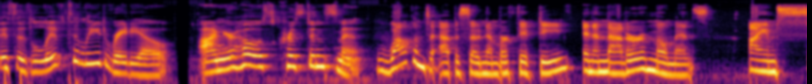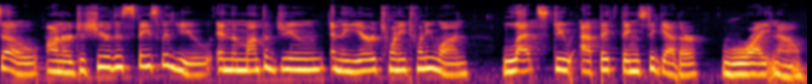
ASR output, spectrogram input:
This is Live to Lead Radio. I'm your host, Kristen Smith. Welcome to episode number 50 in a matter of moments. I am so honored to share this space with you in the month of June in the year 2021. Let's do epic things together right now.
